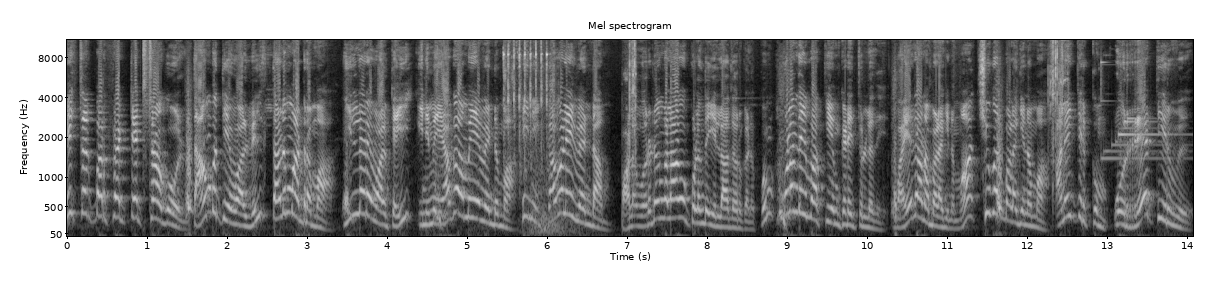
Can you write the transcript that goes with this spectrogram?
மிஸ்டர் பர்ஃபெக்ட் எக்ஸ்ட்ரா கோல்ட். தாம்பத்திய வாழ்வில் தடுமாற்றமா? இல்லற வாழ்க்கை இனிமையாக அமைய வேண்டுமா? இனி கவலை வேண்டாம். பல வருடங்களாக குழந்தை இல்லாதவர்களுக்கும் குழந்தை வாக்கியம் கிடைத்துள்ளது. வயதான பலகினமா? சுகர் பலகினமா? அனைத்திற்கும் ஒரே தீர்வு.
